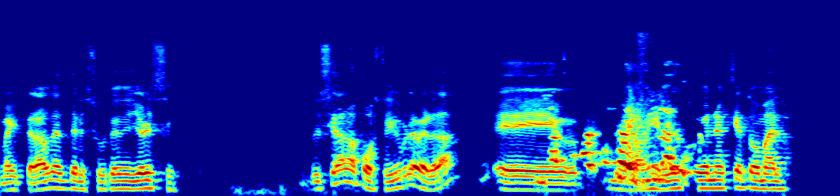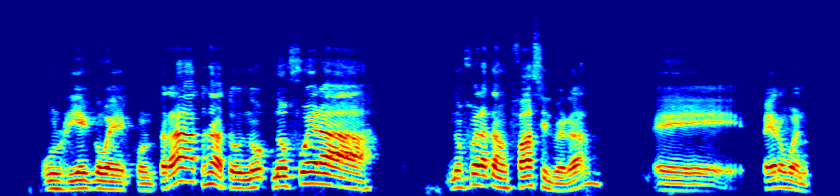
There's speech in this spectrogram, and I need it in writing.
Mike Trout es del sur de New Jersey, lo hiciera lo posible, ¿verdad? Eh, no que tomar un riesgo en el contrato, o sea, no, no, fuera, no fuera tan fácil, ¿verdad? Eh, pero bueno,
